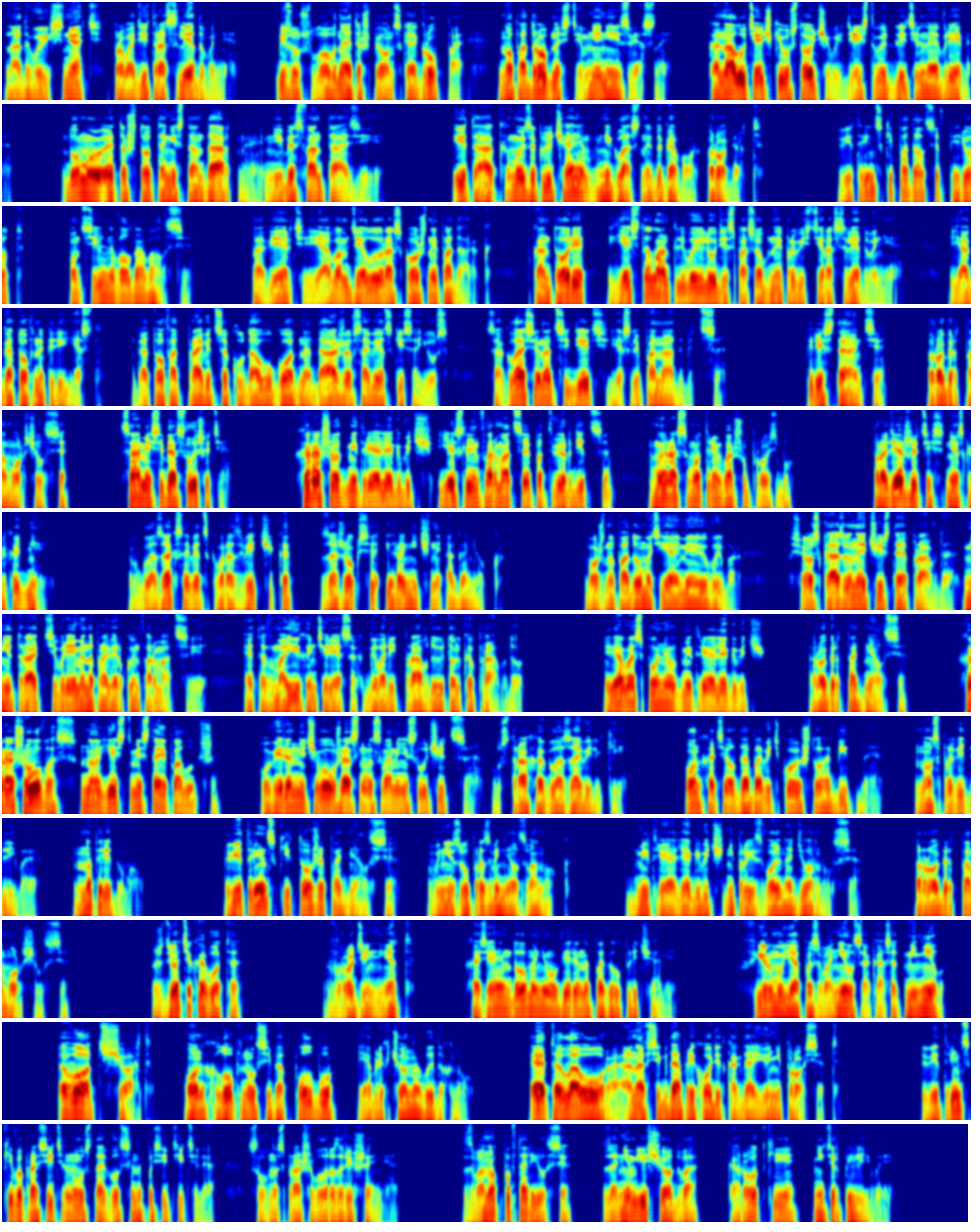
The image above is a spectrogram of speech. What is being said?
Надо выяснять, проводить расследование. Безусловно, это шпионская группа, но подробности мне неизвестны. Канал утечки устойчивый, действует длительное время. Думаю, это что-то нестандартное, не без фантазии. Итак, мы заключаем негласный договор, Роберт. Витринский подался вперед. Он сильно волновался. Поверьте, я вам делаю роскошный подарок. В конторе есть талантливые люди, способные провести расследование. Я готов на переезд. Готов отправиться куда угодно, даже в Советский Союз. Согласен отсидеть, если понадобится. Перестаньте. Роберт поморщился. Сами себя слышите? Хорошо, Дмитрий Олегович, если информация подтвердится, мы рассмотрим вашу просьбу. Продержитесь несколько дней. В глазах советского разведчика зажегся ироничный огонек. Можно подумать, я имею выбор. Все сказанное чистая правда. Не тратьте время на проверку информации. Это в моих интересах говорить правду и только правду. Я вас понял, Дмитрий Олегович. Роберт поднялся. Хорошо у вас, но есть места и получше. Уверен, ничего ужасного с вами не случится. У страха глаза велики. Он хотел добавить кое-что обидное, но справедливое, но передумал. Витринский тоже поднялся. Внизу прозвенел звонок. Дмитрий Олегович непроизвольно дернулся. Роберт поморщился. «Ждете кого-то?» «Вроде нет». Хозяин дома неуверенно повел плечами. «В фирму я позвонил, заказ отменил». «Вот черт!» Он хлопнул себя по лбу и облегченно выдохнул. «Это Лаура, она всегда приходит, когда ее не просят». Витринский вопросительно уставился на посетителя, словно спрашивал разрешения. Звонок повторился, за ним еще два, короткие, нетерпеливые.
